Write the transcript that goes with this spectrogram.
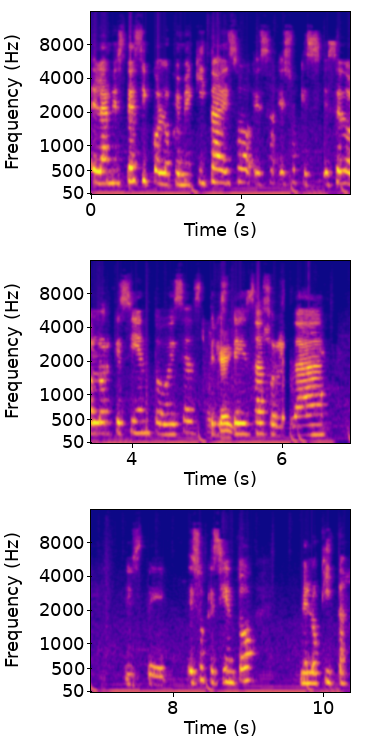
el anestésico lo que me quita eso eso, eso que ese dolor que siento esa tristeza soledad este eso que siento me lo quita.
